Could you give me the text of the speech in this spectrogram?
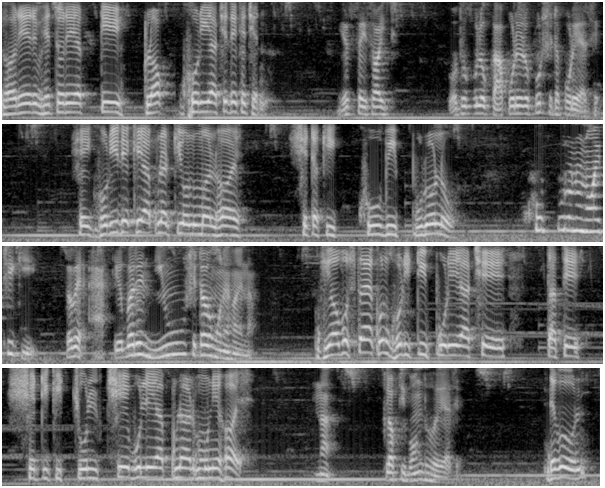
ঘরের ভেতরে একটি ক্লক ঘড়ি আছে দেখেছেন? ইয়েস সাই সইট কতকগুলো কাপড়ের ওপর সেটা পড়ে আছে। সেই ঘড়ি দেখে আপনার কি অনুমান হয়? সেটা কি খুবই পুরনো? খুব পুরনো নয় ঠিকই তবে একেবারে নিউ সেটাও মনে হয় না। যে অবস্থা এখন ঘড়িটি পড়ে আছে তাতে সেটি কি চলছে বলে আপনার মনে হয়? না ক্লকটি বন্ধ হয়ে আছে দেখুন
